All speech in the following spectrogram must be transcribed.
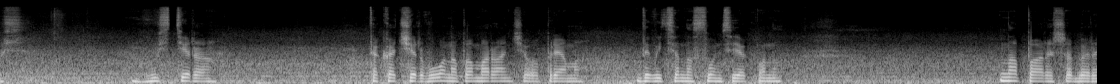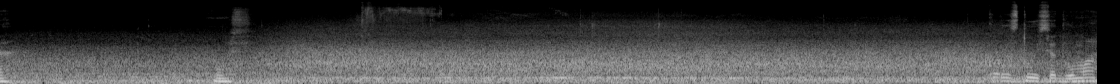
Ось густіра. Така червона, помаранчева прямо. Дивиться на сонці, як воно. На париша бере. Ось. Користуюся двома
